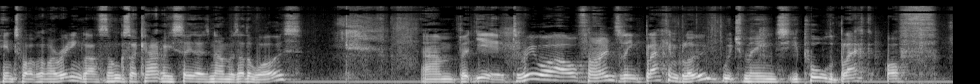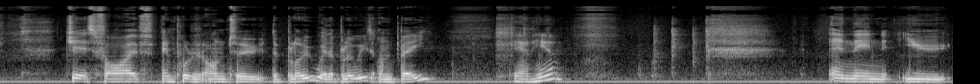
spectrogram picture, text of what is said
Hence why I've got my reading glasses on because I can't really see those numbers otherwise. Um, but yeah, to rewire old phones, link black and blue, which means you pull the black off GS5 and put it onto the blue, where the blue is on B down here. And then you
